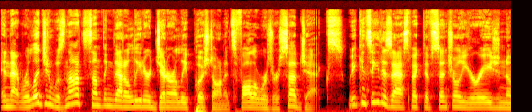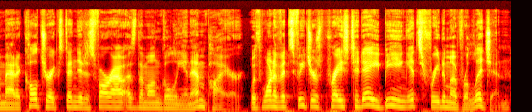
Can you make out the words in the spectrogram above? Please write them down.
and that religion was not something that a leader generally pushed on its followers or subjects. We can see this aspect of Central Eurasian nomadic culture extended as far out as the Mongolian Empire, with one of its features praised today being its freedom of religion.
